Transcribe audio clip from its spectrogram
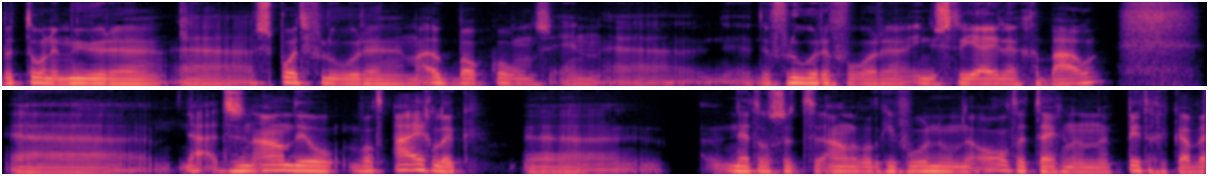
betonnen muren, sportvloeren, maar ook balkons en de vloeren voor industriële gebouwen. ja, het is een aandeel wat eigenlijk net als het aandeel wat ik hiervoor noemde, altijd tegen een pittige KW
